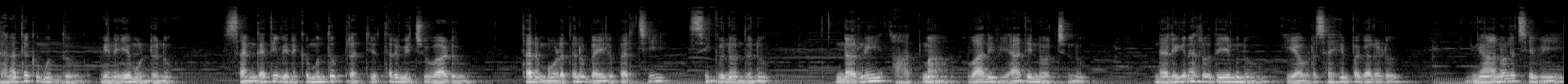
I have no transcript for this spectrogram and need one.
ఘనతకు ముందు వినయముండును. సంగతి వినకముందు ప్రత్యుత్తరమిచ్చువాడు తన మూడతను బయలుపరిచి సిగ్గునందును. నరుని ఆత్మ వాని వ్యాధి నోర్చును. నలిగిన హృదయమును ఎవడు సహింపగలడు? జ్ఞానుల చెవి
